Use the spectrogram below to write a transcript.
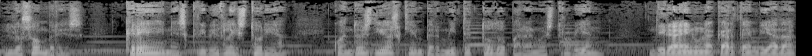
Los hombres creen escribir la historia cuando es Dios quien permite todo para nuestro bien, dirá en una carta enviada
